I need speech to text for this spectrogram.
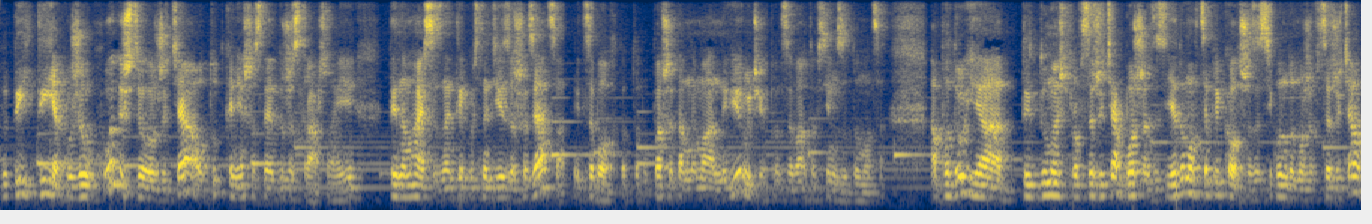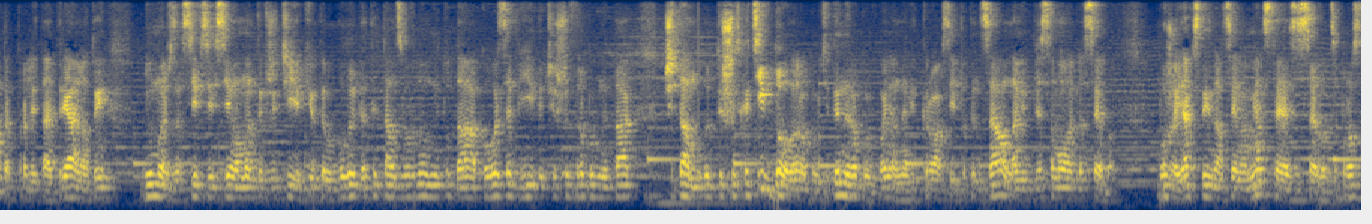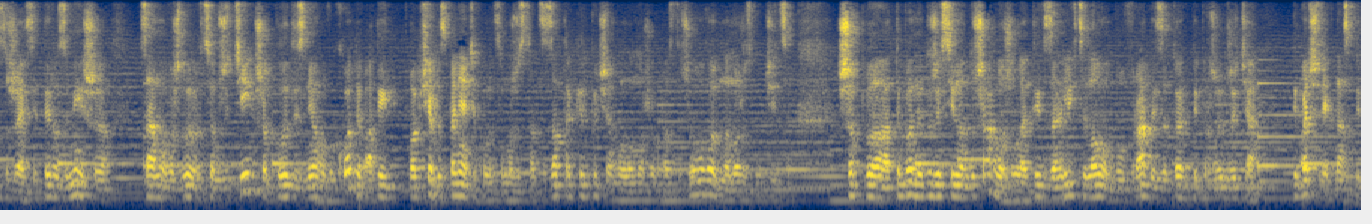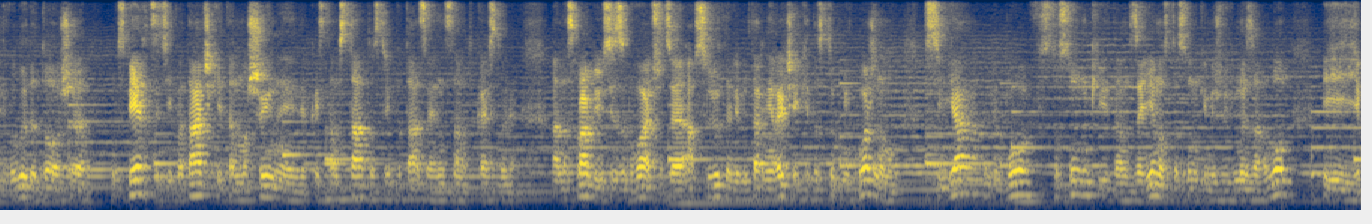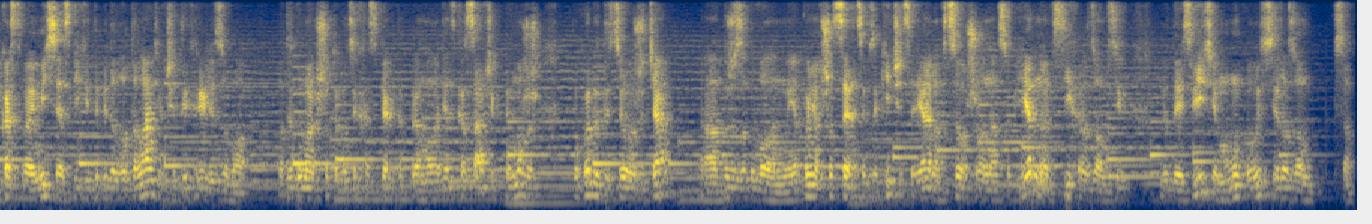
Ти, ти як уже уходиш з цього життя, отут, звісно, стає дуже страшно. І ти намагаєшся знайти якусь надію за що взятися, і це Бог. Тобто, по-перше, там немає невіруючих, про це варто всім задуматися. А по-друге, ти думаєш про все життя. Боже, я думав, це прикол, що за секунду може все життя так пролітати. Реально, ти думаєш за всі всі всі моменти в житті, які у тебе були, де ти там звернув не туди, когось обідав, чи щось зробив не так, чи там ти щось хотів довго робити, і ти не робив. Поняв, не відкривав свій потенціал навіть для самого для себе. Боже, як стидно в цей момент стоять за себе, це просто жесть. І ти розумієш, що саме важливе в цьому житті, щоб коли ти з нього виходив, а ти взагалі без поняття, коли це може стати. Завтра кирпич на голову може впасти, що угодно може случитися. Щоб е, тебе не дуже сильно душа гложила, а ти взагалі в цілому був радий за те, як ти прожив життя. Ти бачиш, як нас підвели до того, що успіх це типу тачки, там машини, якийсь там статус, репутація, я не знаю, така історія. А насправді всі забувають, що це абсолютно елементарні речі, які доступні кожному. Сім'я, любов, стосунки, там взаємостосунки між людьми загалом, і якась твоя місія, скільки тобі дало талантів, чи ти їх реалізував. От ти думаєш, що ти в цих аспектах прям молодець, красавчик, ти можеш виходити з цього життя дуже задоволеним. Я зрозумів, що серцем закінчиться реально все, що нас об'єднує, всіх разом, всіх людей в світі. Ми колись всі разом. Все.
